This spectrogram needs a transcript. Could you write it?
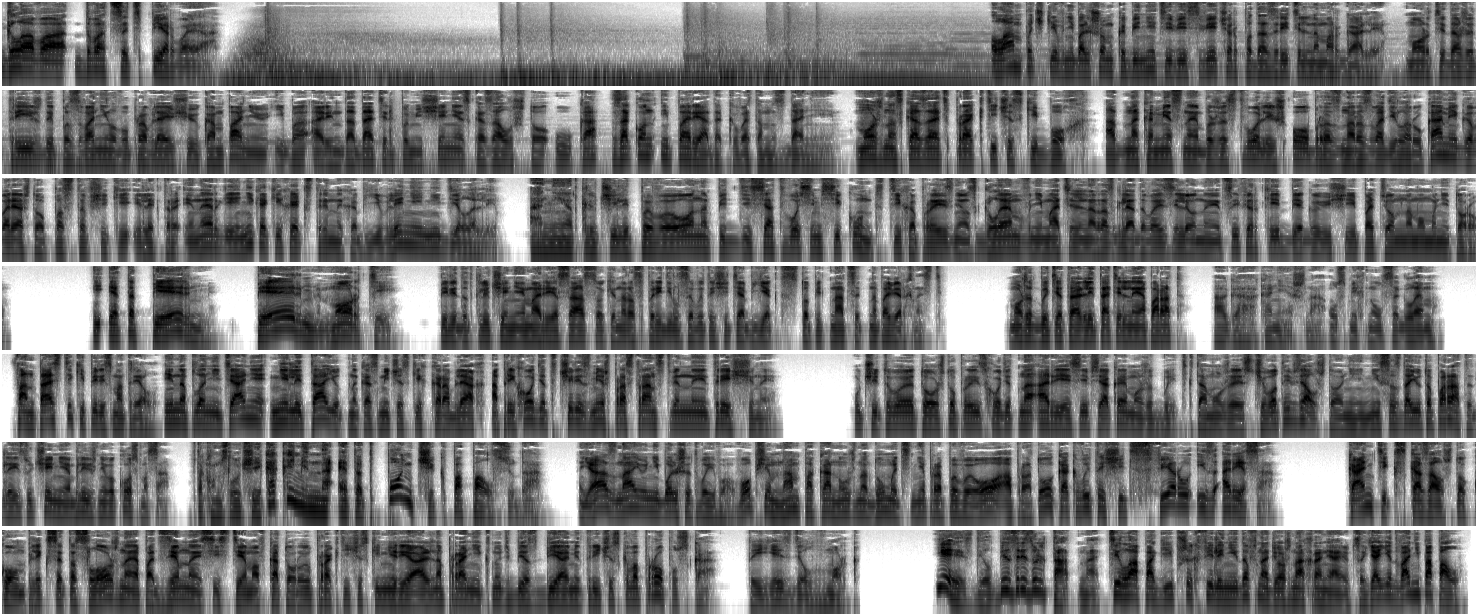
Глава двадцать первая Лампочки в небольшом кабинете весь вечер подозрительно моргали. Морти даже трижды позвонил в управляющую компанию, ибо арендодатель помещения сказал, что УК — закон и порядок в этом здании. Можно сказать, практически бог. Однако местное божество лишь образно разводило руками, говоря, что поставщики электроэнергии никаких экстренных объявлений не делали. «Они отключили ПВО на 58 секунд», — тихо произнес Глэм, внимательно разглядывая зеленые циферки, бегающие по темному монитору. «И это Пермь! Пермь, Морти!» Перед отключением Ареса Сокин распорядился вытащить объект 115 на поверхность. «Может быть, это летательный аппарат?» «Ага, конечно», — усмехнулся Глэм. Фантастики пересмотрел. Инопланетяне не летают на космических кораблях, а приходят через межпространственные трещины. Учитывая то, что происходит на Аресе, всякое может быть. К тому же, с чего ты взял, что они не создают аппараты для изучения ближнего космоса? В таком случае, как именно этот пончик попал сюда? Я знаю не больше твоего. В общем, нам пока нужно думать не про ПВО, а про то, как вытащить сферу из Ареса. Кантик сказал, что комплекс — это сложная подземная система, в которую практически нереально проникнуть без биометрического пропуска. Ты ездил в морг? Ездил, безрезультатно. Тела погибших филинидов надежно охраняются. Я едва не попал.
